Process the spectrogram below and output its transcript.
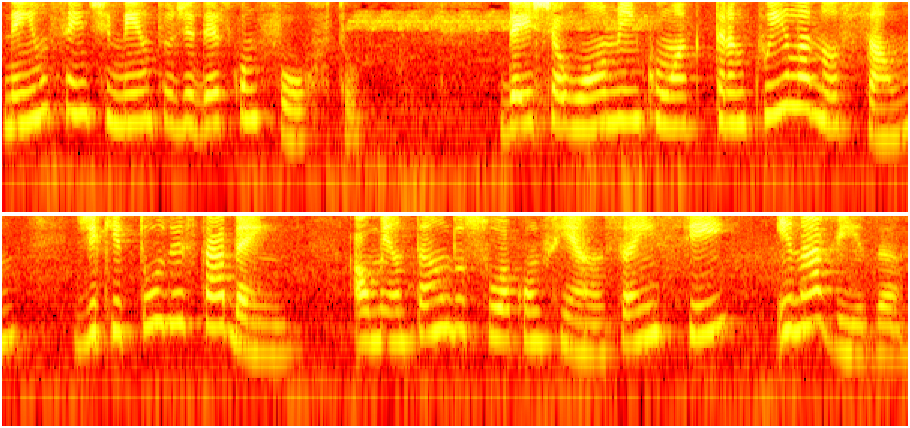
nenhum sentimento de desconforto. Deixa o homem com a tranquila noção de que tudo está bem, aumentando sua confiança em si e na vida.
